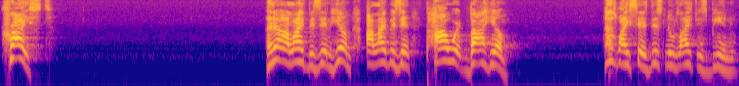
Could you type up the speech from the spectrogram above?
Christ. And our life is in Him, our life is empowered by Him. That's why he says this new life is being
